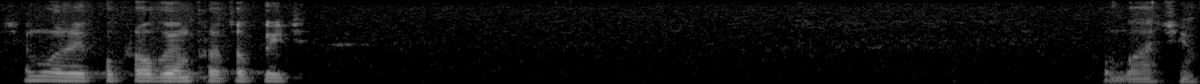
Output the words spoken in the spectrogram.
Ще може і попробуємо протопити. побачимо.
